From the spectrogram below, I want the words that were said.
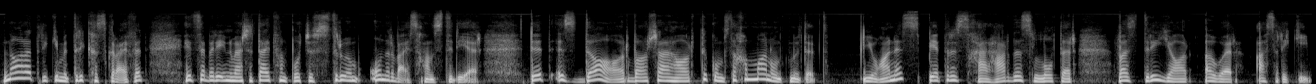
Nadat Rietjie matriek geskryf het, het sy by die Universiteit van Potchefstroom onderwys gaan studeer. Dit is daar waar sy haar toekomstige man ontmoet het. Johannes Petrus Gerhardus Lotter was 3 jaar ouer as Rietjie.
